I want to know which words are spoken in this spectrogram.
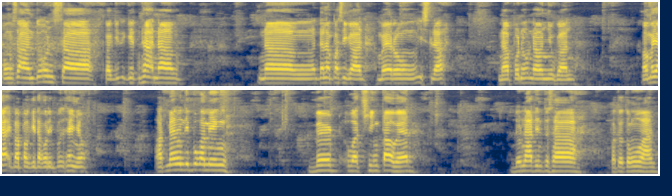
kung saan doon sa kagitna ng ng dalampasigan, mayroong isla na puno ng nyugan. Mamaya ipapakita ko rin po sa inyo. At meron din po kaming bird watching tower. Doon natin to sa patutunguhan.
